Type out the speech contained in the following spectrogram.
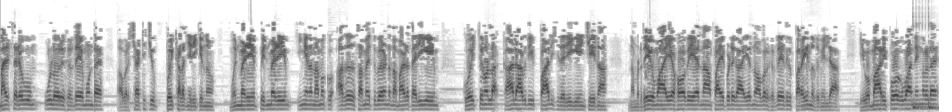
മത്സരവും ഉള്ള ഒരു ഹൃദയമുണ്ട്. അവർ ശഠിച്ചു പോയിക്കളഞ്ഞിരിക്കുന്നു മുൻമഴയും പിൻമഴയും ഇങ്ങനെ നമുക്ക് അതത് സമയത്ത് വേണ്ടുന്ന മഴ തരികയും കൊയ്ത്തിനുള്ള കാലാവധി പാലിച്ചു തരികയും ചെയ്യുന്ന നമ്മുടെ ദൈവമായ ഹോവയെ നാം ഭയപ്പെടുക എന്നും അവർ ഹൃദയത്തിൽ പറയുന്നതുമില്ല. ഇവ മാറിപ്പോകുവാൻ നിങ്ങളുടെ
